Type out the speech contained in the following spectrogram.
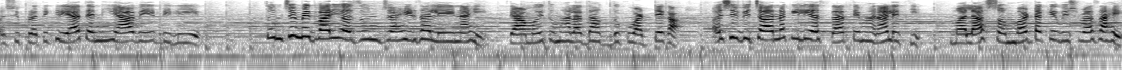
अशी प्रतिक्रिया त्यांनी यावेळी दिली आहे तुमची उमेदवारी अजून जाहीर झालेली नाही. त्यामुळे तुम्हाला धाकधूक वाटते का? अशी विचारणा केली असता ते म्हणालेत की मला शंभर टक्के विश्वास आहे.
